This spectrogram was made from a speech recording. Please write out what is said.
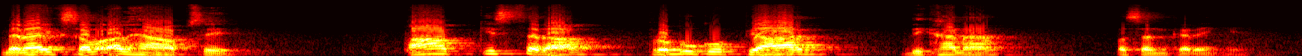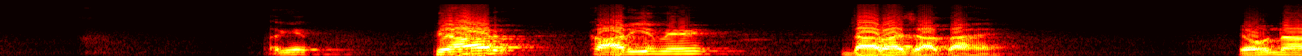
मेरा एक सवाल है आपसे। आप किस तरह प्रभु को प्यार दिखाना पसंद करेंगे? आगे। प्यार कार्य में डाला जाता है। यमुना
